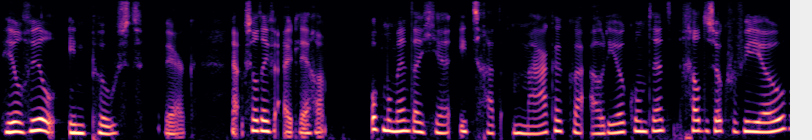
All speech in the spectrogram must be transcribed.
heel veel in post werk. Nou, ik zal het even uitleggen. Op het moment dat je iets gaat maken qua audio content, geldt dus ook voor video.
